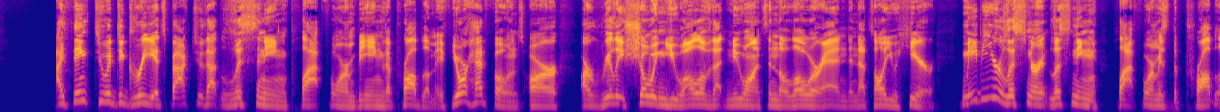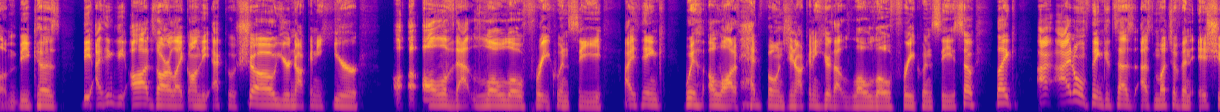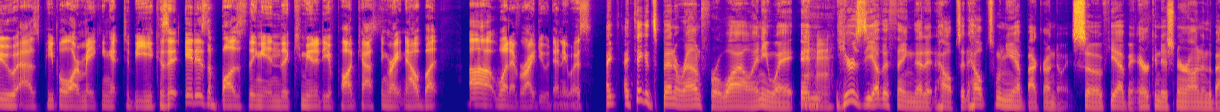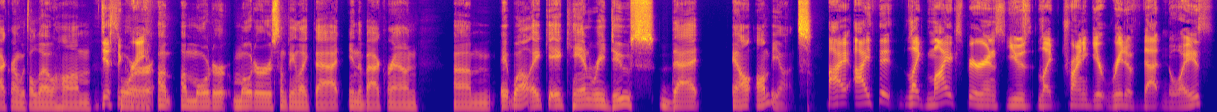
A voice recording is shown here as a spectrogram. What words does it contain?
I think to a degree it's back to that listening platform being the problem. If your headphones are are really showing you all of that nuance in the lower end and that's all you hear. Maybe your listener listening platform is the problem because the i think the odds are like on the echo show you're not going to hear all of that low low frequency. I think with a lot of headphones you're not going to hear that low low frequency. So like I, I don't think it's as as much of an issue as people are making it to be because it, it is a buzz thing in the community of podcasting right now but uh, whatever. I do it anyways. I, I think it's been around for a while anyway. And mm-hmm. here's the other thing that it helps. It helps when you have background noise. So if you have an air conditioner on in the background with a low hum, disagree, or a, a motor motor or something like that in the background, um, it well, it it can reduce that ambiance. I I think like my experience use like trying to get rid of that noise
